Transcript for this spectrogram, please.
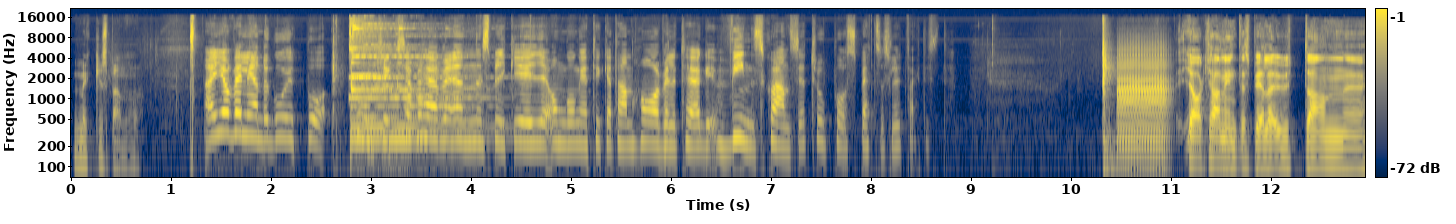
Mycket spännande. Ja, jag väljer ändå att gå ut på Cool Jag behöver en spik i omgången. Jag tycker att han har väldigt hög vinstchans. Jag tror på spets och slut faktiskt. Jag kan inte spela utan eh,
